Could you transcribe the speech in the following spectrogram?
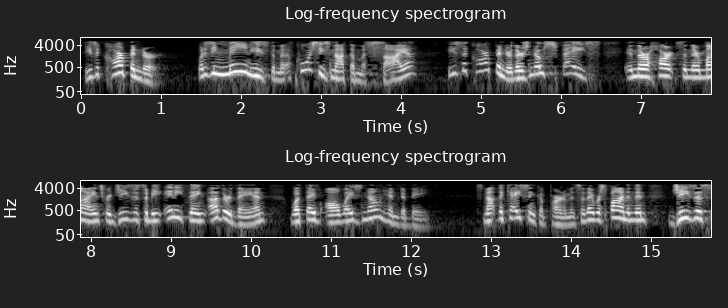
he's a carpenter. What does he mean he's the, of course he's not the Messiah. He's a carpenter. There's no space in their hearts and their minds for Jesus to be anything other than what they've always known him to be. It's not the case in Capernaum. And so they respond. And then Jesus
